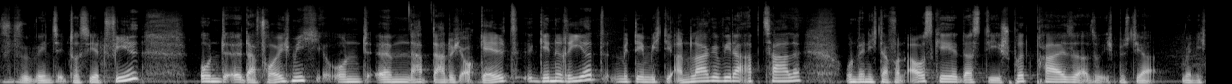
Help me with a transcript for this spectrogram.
für wen es interessiert, viel. Und äh, da freue ich mich und ähm, habe dadurch auch Geld generiert, mit dem ich die Anlage wieder abzahle. Und wenn ich davon ausgehe, dass die Spritpreise, also ich müsste ja wenn ich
